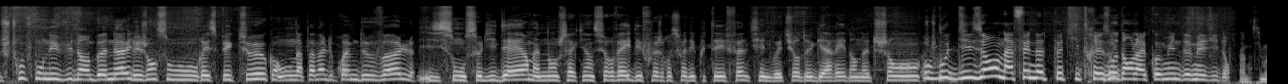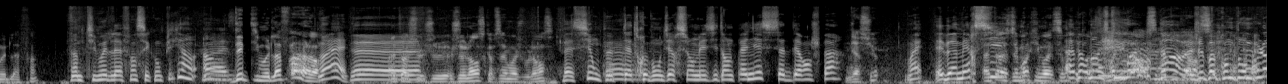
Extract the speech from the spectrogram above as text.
Je trouve qu'on est vu d'un bon œil. Les gens sont respectueux. Quand on a pas mal de problèmes de vol, ils sont solidaires. Maintenant, chacun surveille. Des fois, je reçois des coups de téléphone s'il y a une voiture de garée dans notre champ. Au bout de dix ans, on a fait notre petit réseau Oui. dans la commune de Un petit mot de la fin? Un petit mot de la fin, c'est compliqué. Hein Ouais. Des petits mots de la fin alors. Ouais. Euh, Attends, je, je- je lance comme ça, moi je vous lance. Bah si, on peut Euh. peut-être rebondir sur Mési dans le panier si ça te dérange pas. Bien sûr. Ouais. Eh ben merci. Attends, c'est moi qui moi. Ah pardon, excuse-moi. Non, bah, je vais pas prendre ton boulot.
